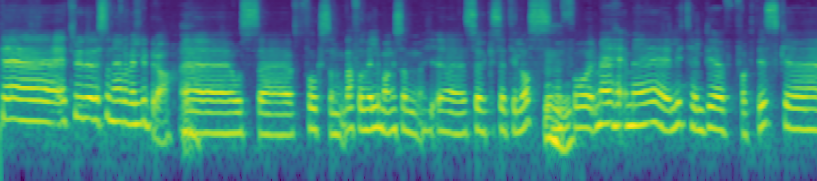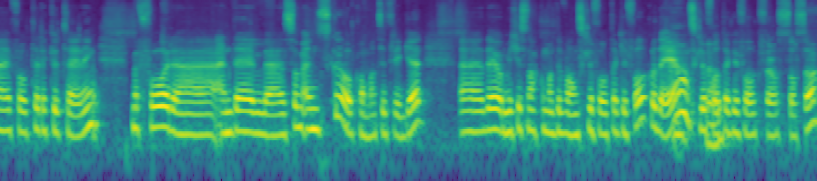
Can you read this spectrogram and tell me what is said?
det jeg tror det resonnerer veldig bra eh, hos eh, folk som, i hvert fall veldig mange som eh, søker seg til oss. Mm -hmm. vi, får, vi, vi, er litt heldige faktisk eh, i forhold til rekruttering. Vi får eh, en del eh, som ønsker å komme til Trigger. det er jo mye snakk om at det er vanskelig å få tak i folk, og det er vanskelig å få tak i folk for oss også.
